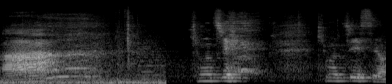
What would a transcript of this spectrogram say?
あー気持ちいい。気持ちいいっすよ。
